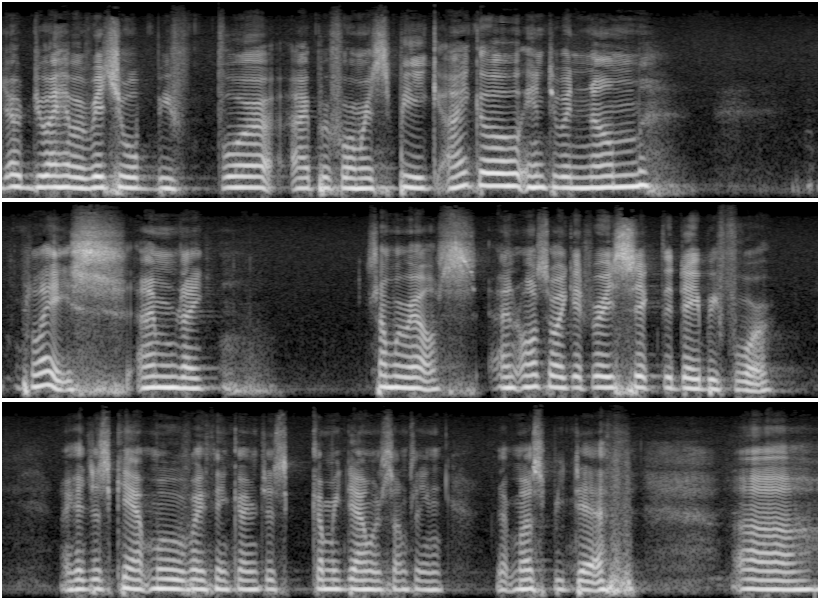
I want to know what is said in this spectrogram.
Do do I have a ritual before I perform or speak? I go into a numb place. I'm like somewhere else. And also, I get very sick the day before. I just can't move. I think I'm just coming down with something that must be death. Uh,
